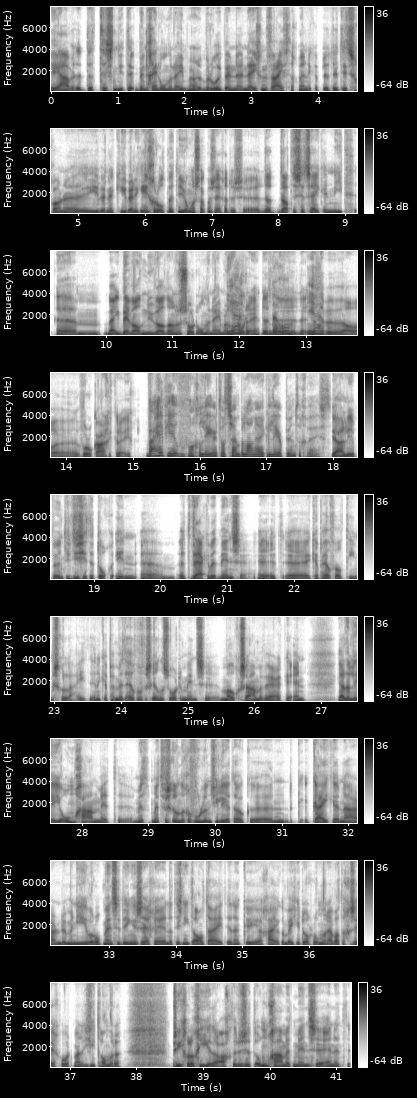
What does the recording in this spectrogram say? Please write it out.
Ja, dat is niet, ik ben geen ondernemer. Ik bedoel, ik ben uh, 59 en ik heb, dit, is gewoon, uh, hier, ben ik, hier ben ik ingerold met de jongens, zou ik maar zeggen. Dus uh, dat, dat is het zeker niet. Um, maar ik ben wel nu wel dan een soort ondernemer ja, geworden. Hè? Dat, daarom, dat ja. hebben we wel uh, voor elkaar gekregen. Waar heb je heel veel van geleerd? Wat zijn belangrijke leerpunten geweest? Ja, leerpunten die zitten toch in um, het werken met mensen. Het, uh, ik heb heel veel teams geleid en ik heb met heel veel verschillende soorten mensen mogen samenwerken. En ja, dan leer je omgaan met, uh, met, met verschillende gevoelens. Je leert ook kijken naar de manier waarop mensen dingen zeggen. En dat is niet altijd. En dan kun je, ga je ook een beetje doorgronden naar wat er gezegd wordt. Maar je ziet andere psychologieën erachter. Dus het omgaan met mensen en het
